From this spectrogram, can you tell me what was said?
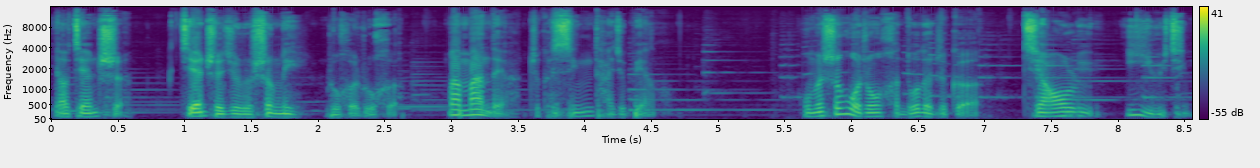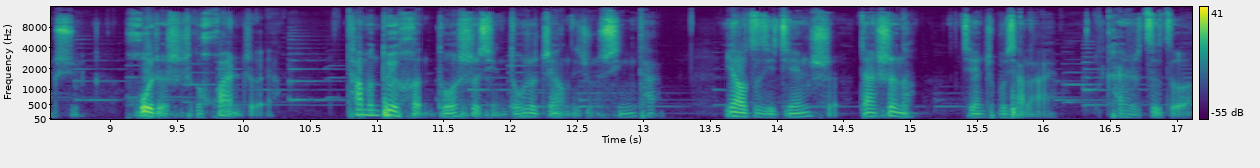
要坚持，坚持就是胜利，如何如何。慢慢的呀，这个心态就变了。我们生活中很多的这个焦虑、抑郁情绪，或者是这个患者呀，他们对很多事情都是这样的一种心态：要自己坚持，但是呢，坚持不下来，开始自责、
